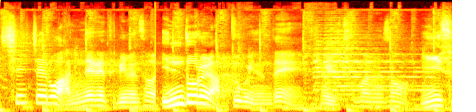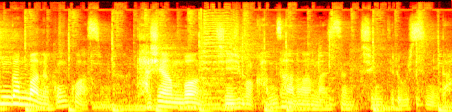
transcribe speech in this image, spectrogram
실제로 안내를 드리면서 인도를 앞두고 있는데 제가 유튜브 하면서 이 순간만을 꿈꿔왔습니다. 다시 한번 진심으로 감사하다는 말씀 지금 드리고 있습니다.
